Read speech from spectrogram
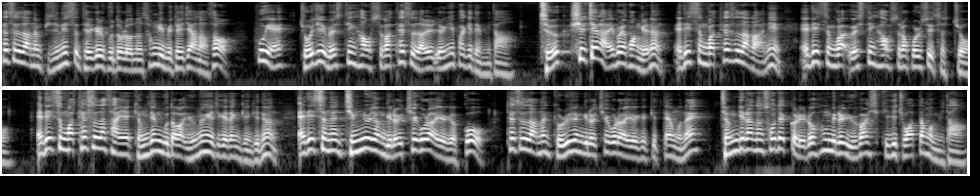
테슬라는 비즈니스 대결 구도로는 성립이 되지 않아서 후에 조지 웨스팅하우스가 테슬라를 영입하게 됩니다. 즉, 실제 라이벌 관계는 에디슨과 테슬라가 아닌 에디슨과 웨스팅하우스라 볼 수 있었죠. 에디슨과 테슬라 사이의 경쟁 구도가 유명해지게 된 계기는 에디슨은 직류 전기를 최고라 여겼고 테슬라는 교류 전기를 최고라 여겼기 때문에 전기라는 소재거리로 흥미를 유발시키기 좋았던 겁니다.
